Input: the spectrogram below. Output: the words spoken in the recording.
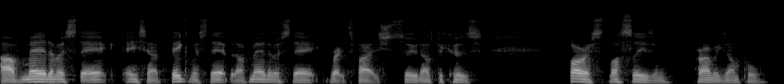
I've made a mistake. It's a big mistake, but I've made a mistake. Rectify it soon as because Forest last season, prime example.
